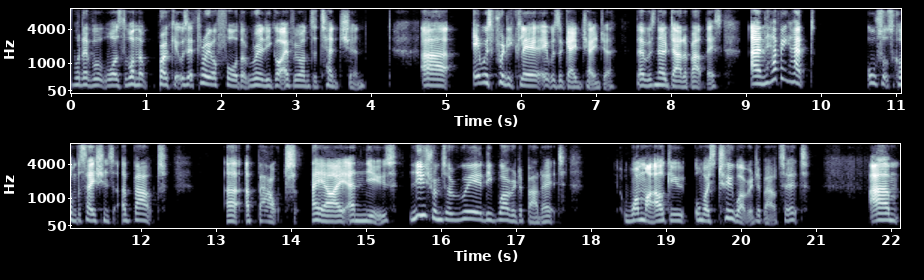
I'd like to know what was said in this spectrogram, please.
whatever it was, the one that broke it, was it three or four that really got everyone's attention? Uh, it was pretty clear it was a game changer. There was no doubt about this. And having had all sorts of conversations about uh, about AI and news, newsrooms are really worried about it. One might argue almost too worried about it. Um,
